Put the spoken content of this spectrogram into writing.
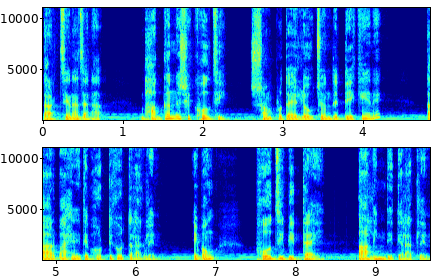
তার চেনা জানা ভাগ্যান্বেষী খলজি সম্প্রদায়ের লোকজনদের ডেকে এনে তার বাহিনীতে ভর্তি করতে লাগলেন এবং ফৌজি বিদ্যায় তালিম দিতে লাগলেন।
